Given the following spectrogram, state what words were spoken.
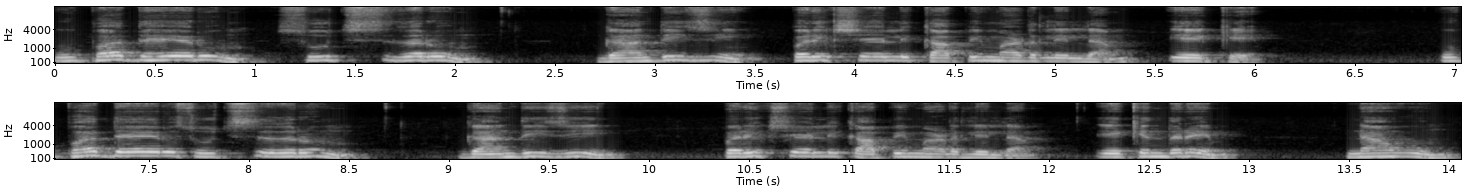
ಉಪಾಧ್ಯಾಯರು ಸೂಚಿಸಿದರು, ಗಾಂಧೀಜಿ ಪರೀಕ್ಷೆಯಲ್ಲಿ ಕಾಪಿ ಮಾಡಲಿಲ್ಲ. ಏಕೆ? ಉಪಾಧ್ಯಾಯರು ಸೂಚಿಸಿದರು, ಗಾಂಧೀಜಿ ಪರೀಕ್ಷೆಯಲ್ಲಿ ಕಾಪಿ ಮಾಡಲಿಲ್ಲ. ಏಕೆಂದರೆ ನಾವು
